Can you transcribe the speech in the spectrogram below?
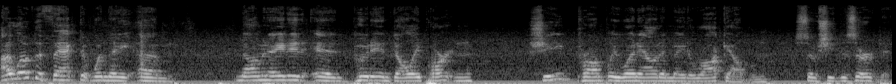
I love the fact that when they um, nominated and put in Dolly Parton, she promptly went out and made a rock album, so she deserved it.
